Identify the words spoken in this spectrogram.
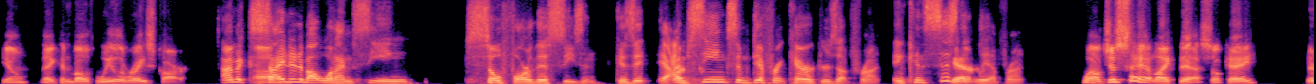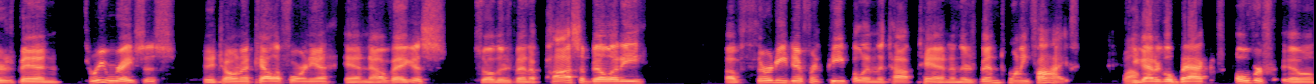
You know, they can both wheel a race car. I'm excited um, about what I'm seeing so far this season because it I'm seeing some different characters up front and consistently yeah. up front. Well, just say it like this, okay? There's been three races, Daytona, California, and now Vegas. So there's been a possibility of 30 different people in the top 10, and there's been 25. Wow. You got to go back over uh,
